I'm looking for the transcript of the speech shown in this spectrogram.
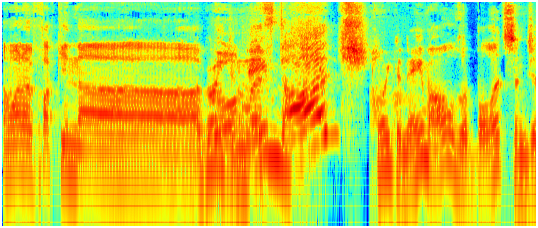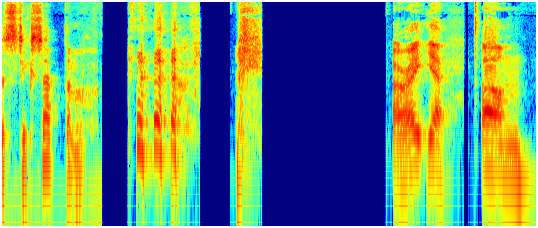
I want to fucking uh, I'm going to boneless name- dodge. Going to name all of the bullets and just accept them. All right, yeah. Um,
